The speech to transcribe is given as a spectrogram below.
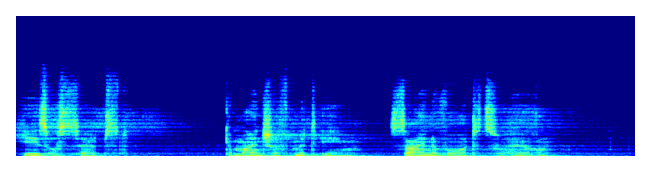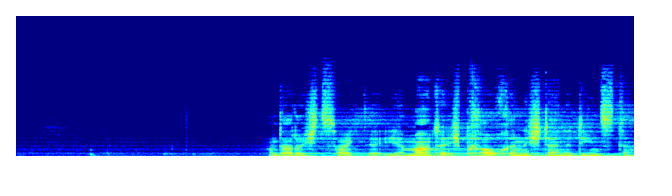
Jesus selbst. Gemeinschaft mit ihm, seine Worte zu hören. Und dadurch zeigt er ihr, Martha, ich brauche nicht deine Dienste,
